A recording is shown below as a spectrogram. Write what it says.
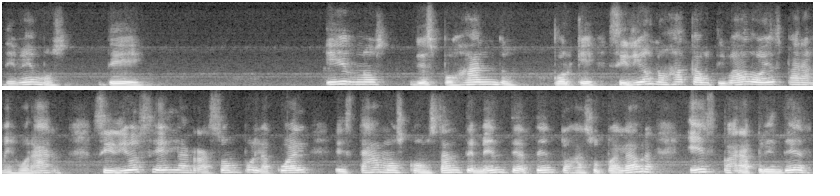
debemos de irnos despojando porque si Dios nos ha cautivado es para mejorar. Si Dios es la razón por la cual estamos constantemente atentos a su palabra, es para aprender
